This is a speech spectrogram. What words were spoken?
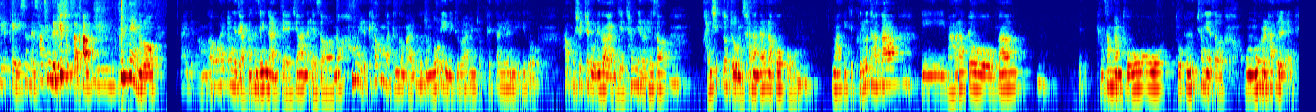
이렇게 있으면 학생들 기숙사가. 컨테이너로. 아이들 방과후 활동에도 약간 선생님들한테 제안을 해서 너무 이렇게 학원 같은 거 말고 좀 놀이 위주로 하면 좋겠다 이런 얘기도 하고 실제로 우리가 이제 참여를 해서 간식도 좀 사다 달라 보고 막 이제 그러다가 이 마을학교가 경상남 도, 도 교육청에서 공모를 하길래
